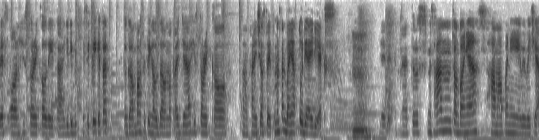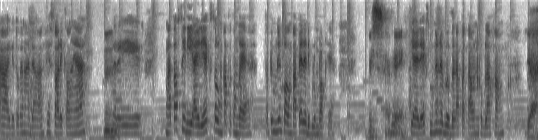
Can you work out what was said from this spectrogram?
based on historical data. Jadi basically kita gampang sih tinggal download aja historical uh, financial statement kan banyak tuh di IDX. Hmm. Jadi, nah terus misalkan contohnya sama apa nih BBCA gitu kan ada kan historicalnya hmm. dari nggak tahu sih di IDX tuh lengkap atau enggak ya. Tapi mungkin kalau lengkapnya ada di Bloomberg ya. Yes, oke. Okay. Di IDX mungkin ada beberapa tahun ke belakang. Ya.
